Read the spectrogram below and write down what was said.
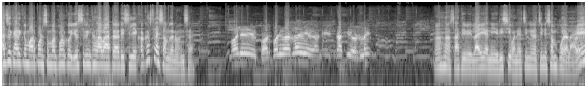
आज कार्यक्रम अर्पण समर्पणको यो श्रृङ्खलाबाट ऋषिले कसलाई सम्झनुहुन्छ? मैले घर परिवारलाई अनि साथीहरूलाई अह साथीलाई अनि ऋषि भनेर चिन्ने नचिन्ने सम्पूर्णलाई है?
